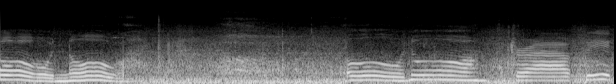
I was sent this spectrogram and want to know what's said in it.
Oh no. Oh no. Traffic.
